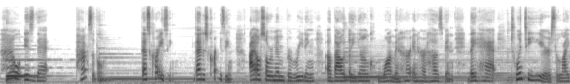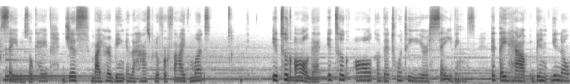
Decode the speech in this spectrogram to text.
How is that possible? That's crazy. That is crazy. I also remember reading about a young woman, her and her husband. They had 20 years life savings, okay? Just by her being in the hospital for five months, it took all that. It took all of that 20 year savings that they have been, you know,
